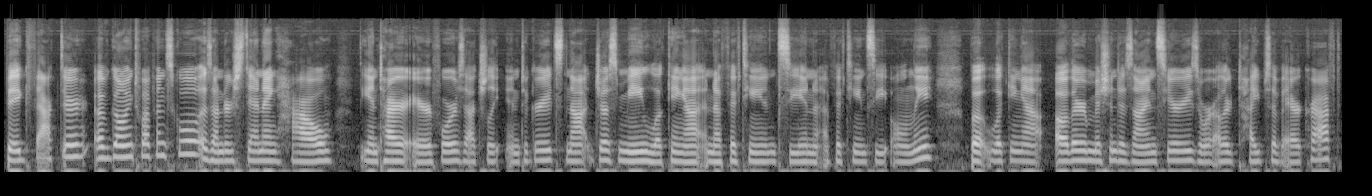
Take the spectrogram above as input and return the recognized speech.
big factor of going to weapons school is understanding how the entire Air Force actually integrates, not just me looking at an F-15C and an F-15C only, but looking at other mission design series or other types of aircraft,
